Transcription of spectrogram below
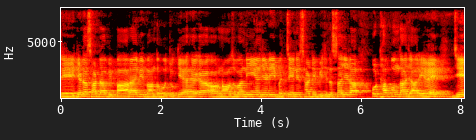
ਤੇ ਜਿਹੜਾ ਸਾਡਾ ਵਪਾਰ ਹੈ ਇਹ ਵੀ ਬੰਦ ਹੋ ਚੁੱਕਿਆ ਹੈਗਾ ਔਰ ਨੌਜਵਾਨੀ ਹੈ ਜਿਹੜੀ ਬੱਚੇ ਨੇ ਸਾਡੇ ਬਿਜ਼ਨਸ ਆ ਜਿਹੜਾ ਉਹ ਠੱਪ ਹੁੰਦਾ ਜਾ ਰਿਹਾ ਹੈ ਜੇ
